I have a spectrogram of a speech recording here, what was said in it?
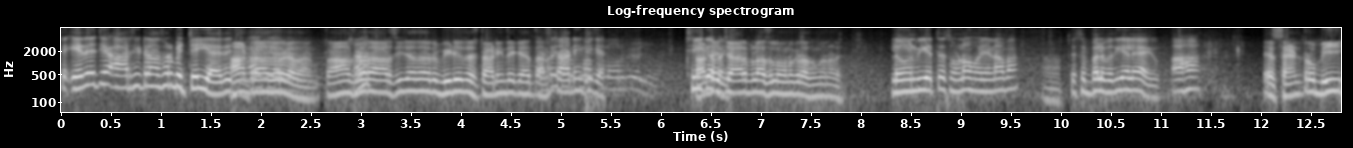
ਤੇ ਇਹਦੇ 'ਚ ਆਰਸੀ ਟ੍ਰਾਂਸਫਰ ਵਿੱਚ ਹੀ ਆ ਇਹਦੇ 'ਚ। ਹਾਂ ਟ੍ਰਾਂਸਫਰ ਕਰਦਾ ਟ੍ਰਾਂਸਫਰ ਆਰਸੀ ਦਾ ਵੀਡੀਓ ਤੇ ਸਟਾਰਟਿੰਗ ਤੇ ਕਹਿਤਾ ਨਾ। ਸਟਾਰਟਿੰਗ ਠੀਕ ਹੈ ਠੀਕ ਹੈ ਸਾਢੇ 4 ਪਲੱਸ ਲੋਨ ਕਰਾ ਦੂੰਗਾ ਨਾਲੇ। ਲੋਨ ਵੀ ਇੱਥੇ ਸੋਹਣਾ ਹੋ ਜਾਣਾ ਵਾ। ਤੇ ਸਿਬਲ ਵਧੀਆ ਲੈ ਆਇਓ। ਆਹਾ। ਇਹ ਸੈਂਟਰੋ 20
